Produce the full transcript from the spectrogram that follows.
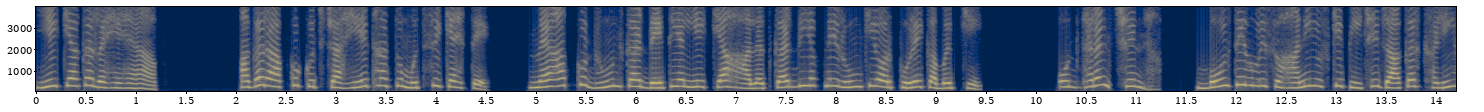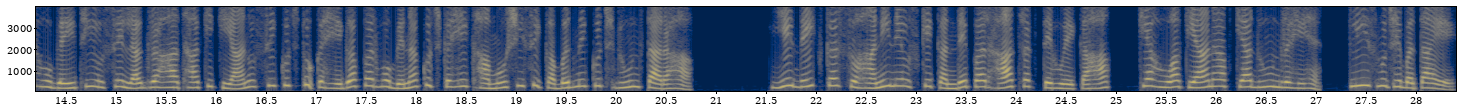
ये क्या कर रहे हैं आप? अगर आपको कुछ चाहिए था तो मुझसे कहते। मैं आपको ढूंढ कर देती ये क्या हालत कर दी अपने रूम की और पूरे कबड की। उद्धरण चिन्ह। बोलते हुए सुहानी उसके पीछे जाकर खड़ी हो गई थी। उसे लग रहा था कि कियान उससे कुछ तो कहेगा, पर वो बिना कुछ कहे खामोशी से कबद में कुछ ढूंढता रहा। ये देखकर सुहानी ने उसके कंधे पर हाथ रखते हुए कहा, क्या हुआ कियान? आप क्या ढूंढ रहे हैं? प्लीज़ मुझे बताए।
